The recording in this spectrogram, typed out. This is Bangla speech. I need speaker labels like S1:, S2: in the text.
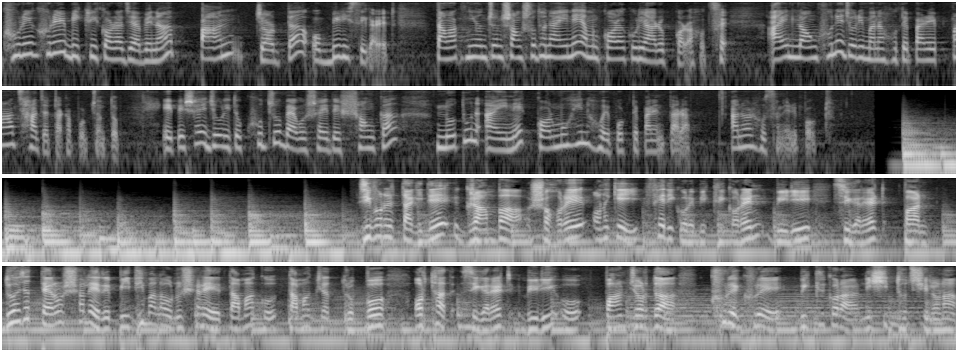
S1: ঘুরে ঘুরে বিক্রি করা যাবে না, পান, জর্দা ও বিড়ি সিগারেট। তামাক নিয়ন্ত্রণ সংশোধন আইনে এমন কড়াকড়ি আরোপ করা হচ্ছে। আইন লঙ্ঘনে জরিমানা হতে পারে পাঁচ হাজার টাকা পর্যন্ত। এ পেশায় জড়িত ক্ষুদ্র ব্যবসায়ীদের সংখ্যা নতুন আইনে কর্মহীন হয়ে পড়তে পারেন তারা। আনোয়ার হোসেনের রিপোর্ট।
S2: জীবনের তাগিদে গ্রাম বা শহরে অনেকেই ফেরি করে বিক্রি করেন বিড়ি, সিগারেট, পান। দু হাজার তেরো সালের বিধিমালা অনুসারে তামাক ও তামাকজাত দ্রব্য, অর্থাৎ সিগারেট, বিড়ি ও পান জর্দা ঘুরে ঘুরে বিক্রি করা নিষিদ্ধ ছিল না।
